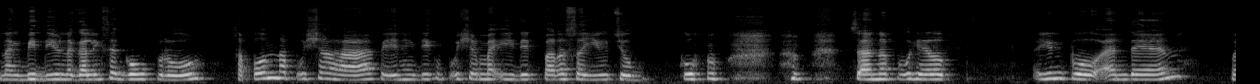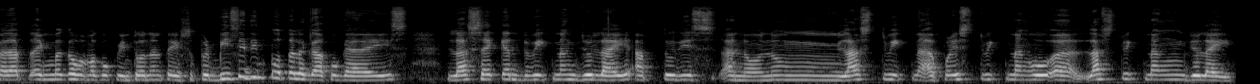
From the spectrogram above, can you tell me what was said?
ng video na galing sa GoPro. Sa phone na po siya ha. Pero hindi ko po siya ma-edit para sa YouTube ko. Sana po help. Ayun po. And then, wala tayong magawa. Magkukwento na tayo. Super busy din po talaga ako guys. Last second week ng July up to this, ano, nung last week na, uh, first week ng, uh, last week ng July.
